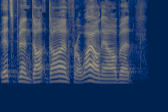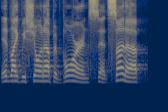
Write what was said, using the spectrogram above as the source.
it's been dawn for a while now, but it'd like be showing up at Bournes at sunup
